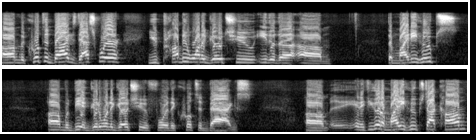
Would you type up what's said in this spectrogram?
Um, the quilted bags, that's where you'd probably want to go to either the um, the Mighty Hoops um, would be a good one to go to for the quilted bags. Um, and if you go to mightyhoops.com,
